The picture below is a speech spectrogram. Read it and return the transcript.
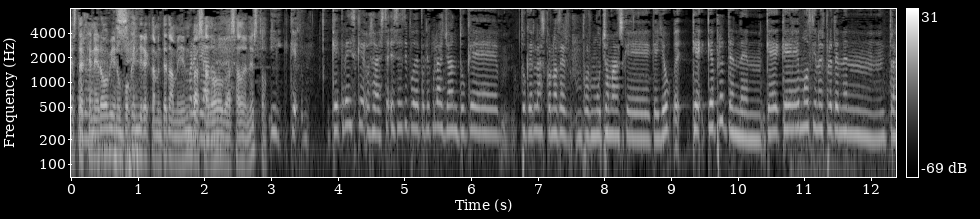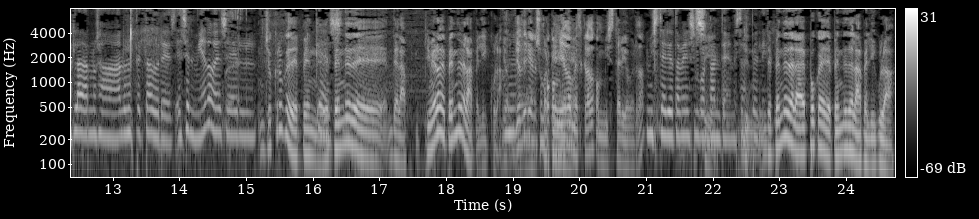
este género viene un poco indirectamente también Hombre, basado claro. basado en esto. ¿Y qué, qué creéis que, o sea, este, este tipo de películas, Joan, tú que, tú que las conoces pues mucho más que, que yo, eh, ¿qué, qué pretenden, qué, qué emociones pretenden trasladarnos a, a los espectadores? ¿Es el miedo? ¿Es el...? Yo creo que depende, depende de, de la, primero depende de la película. Yo, yo diría que es un poco miedo mezclado con misterio, ¿verdad? Misterio también es Sí. importante en estas pelis. Depende de la época y depende de la película.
